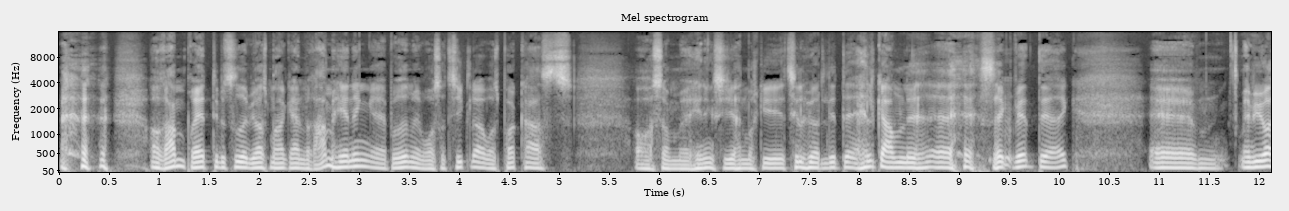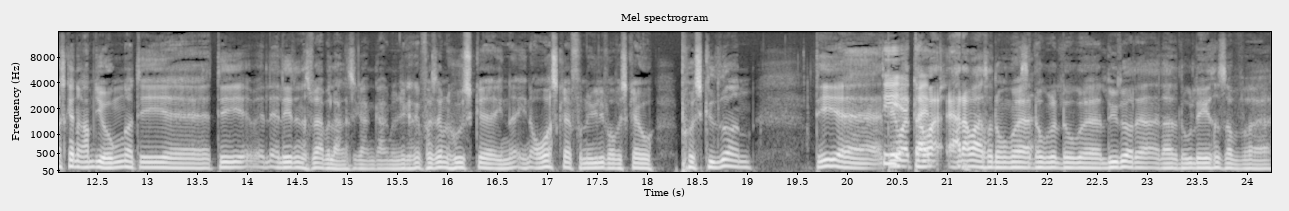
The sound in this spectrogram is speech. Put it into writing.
og ramme bredt, det betyder, at vi også meget gerne vil ramme Henning, øh, både med vores artikler og vores podcasts. Og som øh, Henning siger, han måske tilhørte lidt halvgamle øh, segment der, ikke? Øh, men vi vil også gerne ramme de unge, og det, øh, det er lidt en svær balancegang gang. Men jeg kan for eksempel huske en, en overskrift for nylig, hvor vi skrev på skideren. Det, øh, det, det var, der, var, ja, der var altså nogle, altså. nogle, nogle lyttere der, eller nogle læser, som... Øh, ja.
